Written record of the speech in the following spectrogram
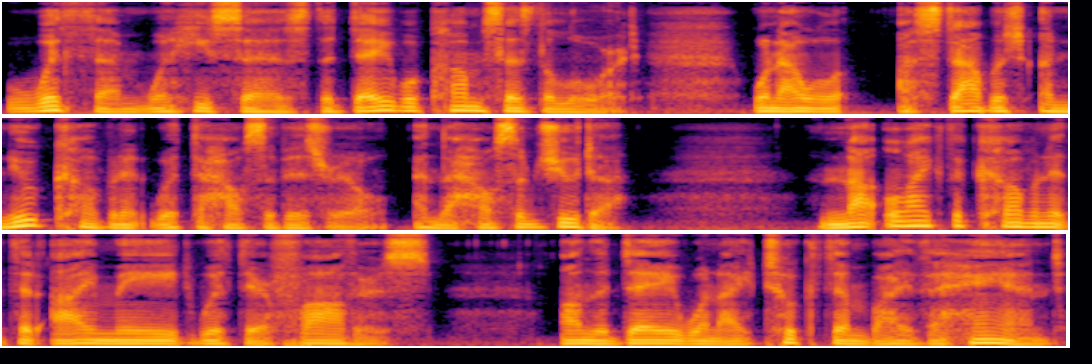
with them when he says, The day will come, says the Lord, when I will establish a new covenant with the house of Israel and the house of Judah, not like the covenant that I made with their fathers on the day when I took them by the hand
